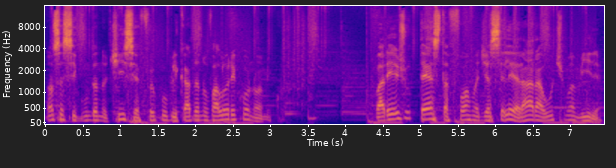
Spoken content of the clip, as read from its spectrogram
Nossa segunda notícia foi publicada no Valor Econômico. Varejo testa forma de acelerar a última milha.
